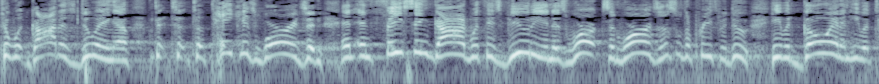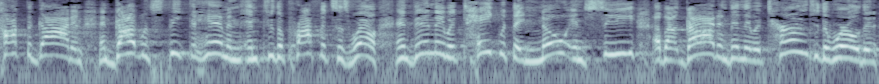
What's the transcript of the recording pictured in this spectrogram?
to what God is doing, uh, to, to, to, take His words and, and, and facing God with His beauty and His works and words. This is what the priest would do. He would go in and he would talk to God and, and God would speak to him and, and to the prophets as well. And then they would take what they know and see about God and then they would turn to the world. And,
